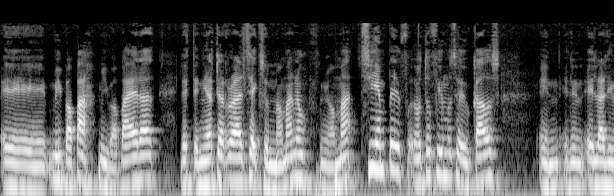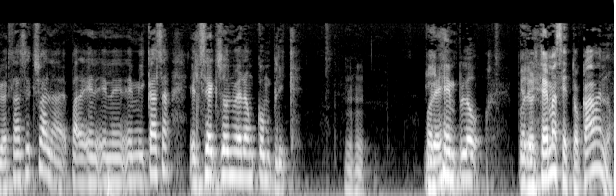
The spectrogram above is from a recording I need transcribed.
eh, mi papá, mi papá era, le tenía terror al sexo, mi mamá no. Mi mamá siempre, nosotros fuimos educados en, en- en la libertad sexual. Ah, en, mi casa el sexo no era un complique. Por Y- ejemplo, por Pero el tema se tocaba, ¿no?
